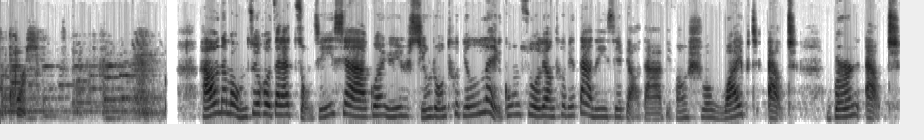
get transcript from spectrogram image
Of course. 好，那么我们最后再来总结一下关于形容特别累、工作量特别大的一些表达，比方说 wiped out、burn out，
